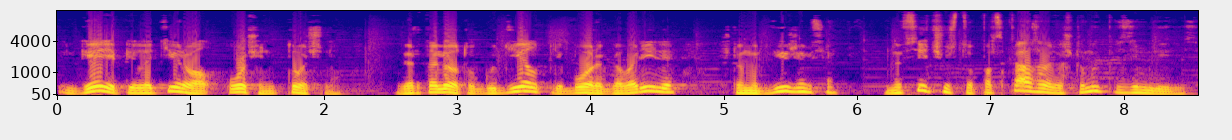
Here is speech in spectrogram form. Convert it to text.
Гэри пилотировал очень точно. Вертолет угудел, приборы говорили, что мы движемся, но все чувства подсказывали, что мы приземлились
